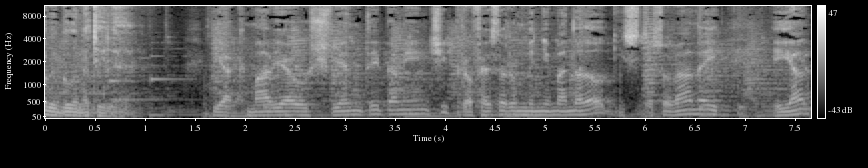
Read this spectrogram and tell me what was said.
to by było na tyle. Jak mawiał świętej pamięci profesor mniemanologii stosowanej Jan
